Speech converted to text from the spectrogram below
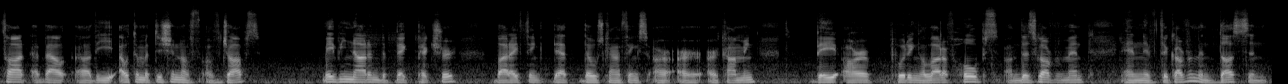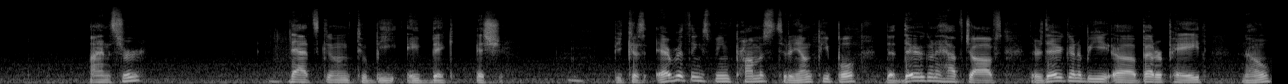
thought about uh, the automation of, of jobs. Maybe not in the big picture, but I think that those kind of things are, are, are coming. They are putting a lot of hopes on this government, and if the government doesn't answer, that's going to be a big issue because everything's being promised to the young people that they're going to have jobs, that they're going to be uh, better paid. No,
